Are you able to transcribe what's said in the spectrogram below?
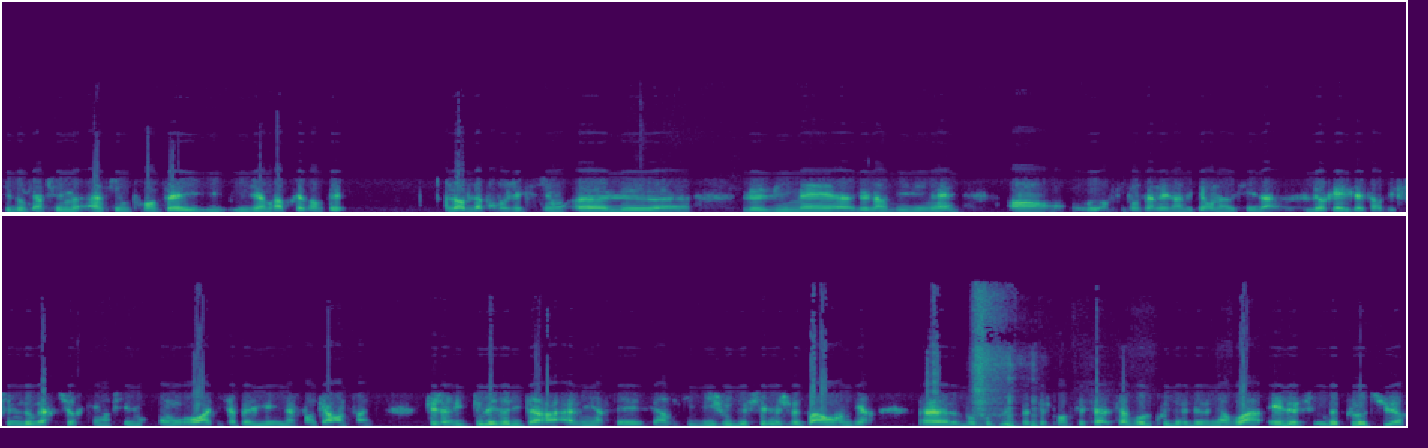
c'est donc un film un film français. Il, il, viendra présenter lors de la projection le le 8 mai, le lundi 8 mai. En, en, ce qui concerne les invités, on a aussi là le réalisateur du film d'ouverture, qui est un film hongrois qui s'appelle 1945, que j'invite tous les auditeurs à, venir. C'est un petit bijou de film. Je ne vais pas en dire euh, beaucoup plus parce que je pense que ça, ça vaut le coup de, de, venir voir. Et le film de clôture,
